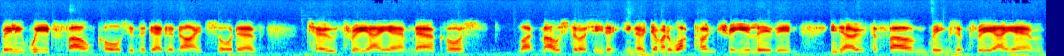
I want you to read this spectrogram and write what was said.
really weird phone calls in the dead of night, sort of two, three a.m. Now, of course, like most of us, you, don't- you know, no matter what country you live in, you know, if the phone rings at three a.m.,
